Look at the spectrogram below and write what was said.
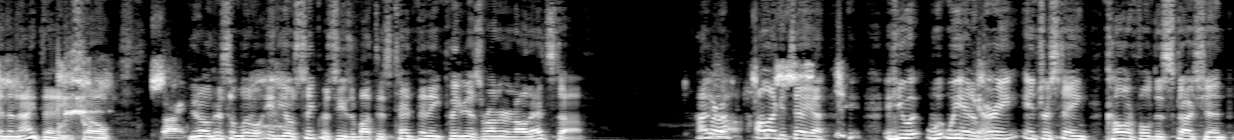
in the ninth inning. So, Sorry. you know, there's some little idiosyncrasies about this tenth inning previous runner and all that stuff. I, all I can tell you, he, we had a very interesting, colorful discussion,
